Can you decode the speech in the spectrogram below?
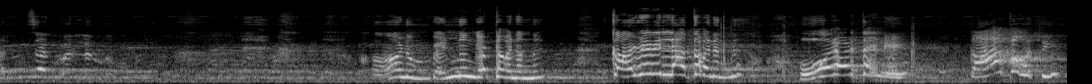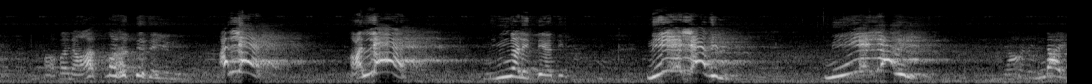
അച്ഛൻ കൊല്ലുന്നു. ആണും പെണ്ണും കെട്ടവനെന്ന് കഴിവില്ലാത്തവനെന്ന് ഓരോരുത്തരുടെയും കാപ്പകുത്തി അവൻ ആത്മഹത്യ ചെയ്യുന്നു. അല്ലേ? അല്ലേ? നിങ്ങളില്ലേ അതിൽ? നീയില്ലേ അതിൽ? നീയില്ലേ അതിൽ? ഞാനുണ്ടായി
